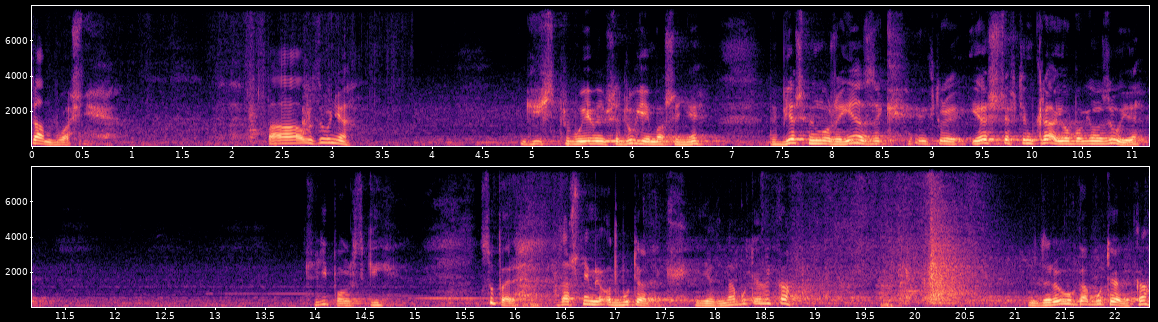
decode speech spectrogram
Tam właśnie. Pauzunia. Dziś spróbujemy przy drugiej maszynie. Wybierzmy może język, y, który jeszcze w tym kraju obowiązuje. Czyli polski. Super. Zaczniemy od butelek. Jedna butelka. Druga butelka.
